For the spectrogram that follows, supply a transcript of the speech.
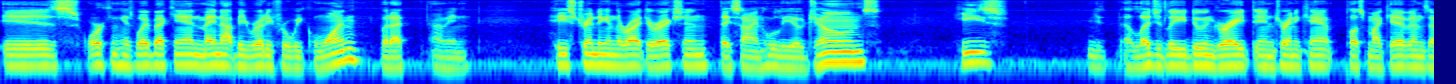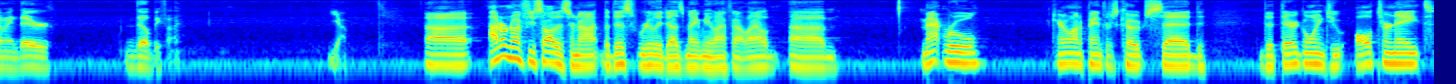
is working his way back in. May not be ready for Week One, but I, I mean, he's trending in the right direction. They signed Julio Jones. He's allegedly doing great in training camp. Plus Mike Evans. I mean, they're they'll be fine. Yeah. Uh, I don't know if you saw this or not, but this really does make me laugh out loud. Um, Matt Rhule, Carolina Panthers coach, said that they're going to alternate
